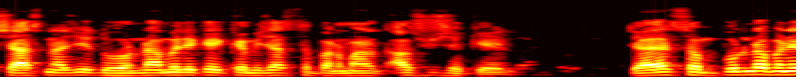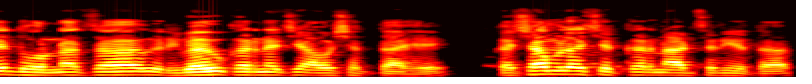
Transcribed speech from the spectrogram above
शासनाची धोरणामध्ये काही कमी जास्त प्रमाणात असू शकेल. त्या संपूर्णपणे धोरणाचा रिव्हाइव्ह करण्याची आवश्यकता आहे. कशामुळे शेतकऱ्यांना अडचणी येतात?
